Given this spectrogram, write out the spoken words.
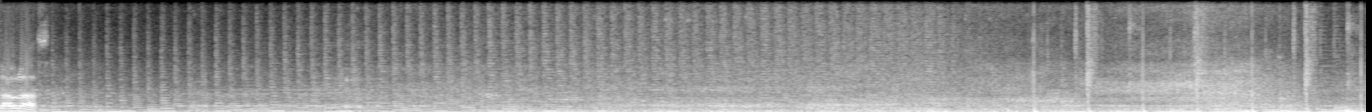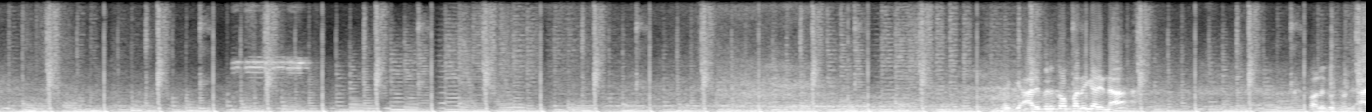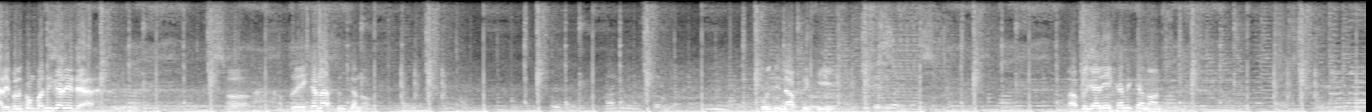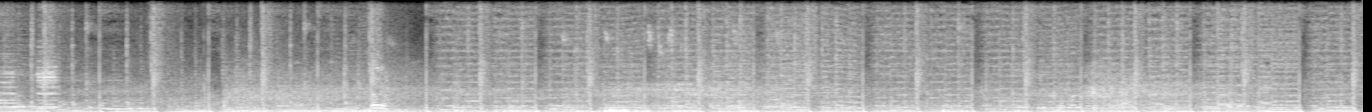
চাউরা আছে দেখি আরিফেল কোম্পানি গাড়ি না? ওয়ালাইকুম আসসালাম আরিফেল কোম্পানি গাড়ি এটা? আপনি এখানে আসছেন কেন? বুঝি না আপনি কি? আপনি গাড়ি এখানে কেন আনছেন?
